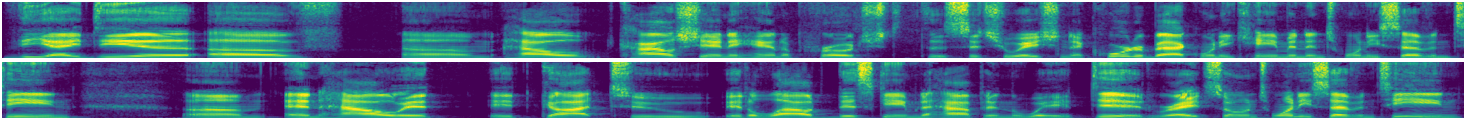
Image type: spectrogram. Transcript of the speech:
the idea of um, how Kyle Shanahan approached the situation at quarterback when he came in in 2017, um, and how it it got to it allowed this game to happen the way it did. Right. So in 2017.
